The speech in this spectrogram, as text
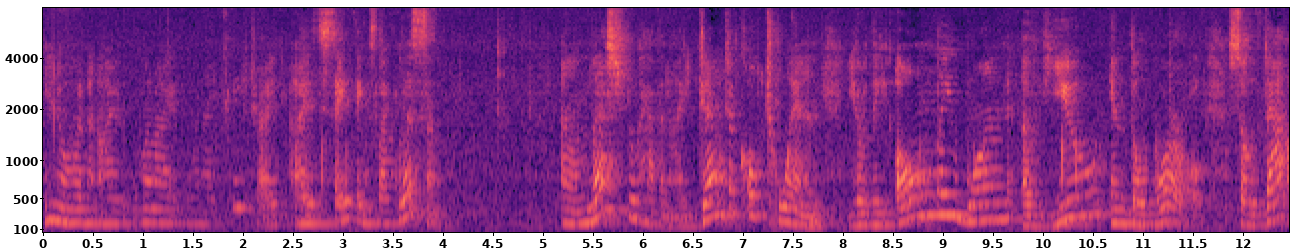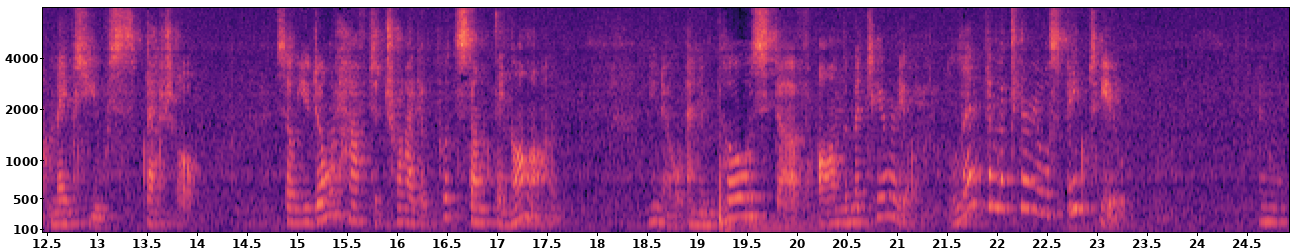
You know, when I when I when I teach, I, I say things like, "Listen." Unless you have an identical twin, you're the only one of you in the world. So that makes you special. So you don't have to try to put something on, you know, and impose stuff on the material. Let the material speak to you. And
